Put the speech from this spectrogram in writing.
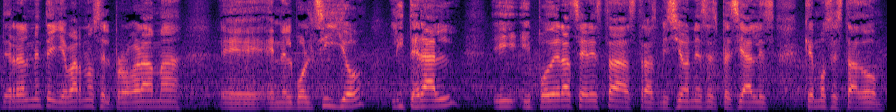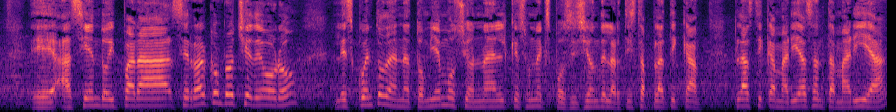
de realmente llevarnos el programa eh, en el bolsillo, literal, y, poder hacer estas transmisiones especiales que hemos estado eh, haciendo. Y para cerrar con broche de oro, les cuento de Anatomía Emocional, que es una exposición del artista plástica, plástica María Santa María,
